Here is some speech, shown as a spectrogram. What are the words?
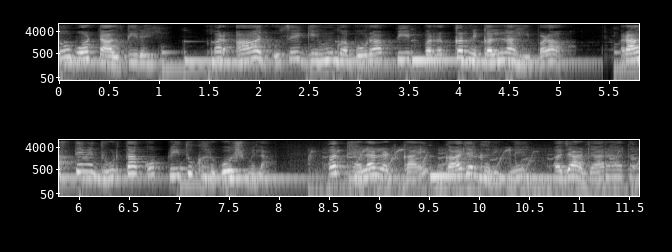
तो वह टालती रही पर आज उसे गेहूँ का बोरा पीठ पर रखकर निकलना ही पड़ा। रास्ते में धूर्ता को प्रीतु खरगोश मिला वह थैला लटकाए गाजर खरीदने बाज़ार जा रहा था।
